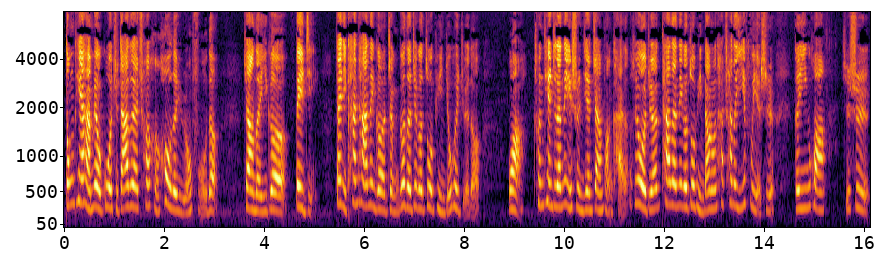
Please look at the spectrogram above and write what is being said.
冬天还没有过去，大家都在穿很厚的羽绒服的这样的一个背景。但你看他那个整个的这个作品，你就会觉得，哇，春天就在那一瞬间绽放开了。所以我觉得他在那个作品当中，他穿的衣服也是跟樱花，就是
